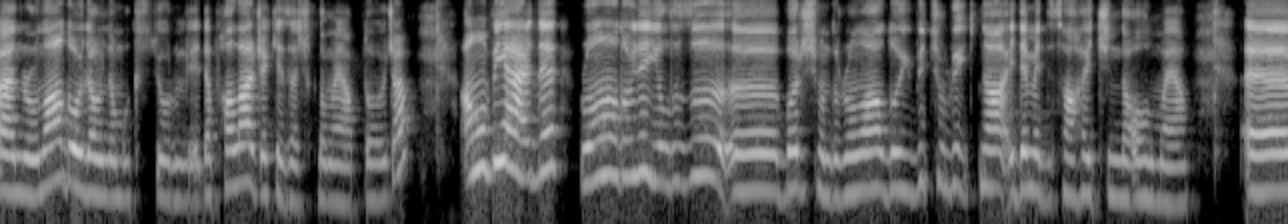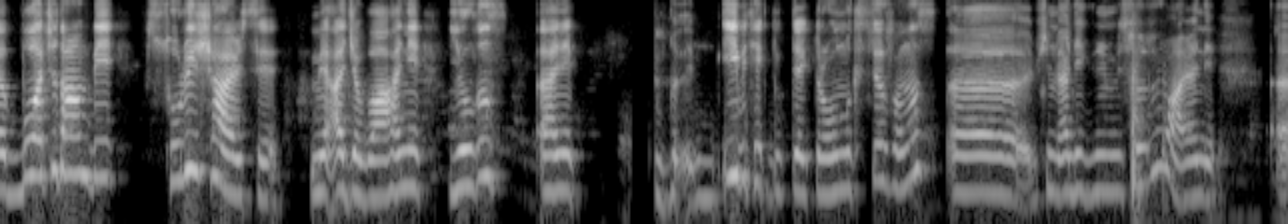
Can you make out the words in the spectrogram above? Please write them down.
Ben Ronaldo ile oynamak istiyorum diye de defalarca kez açıklama yaptı hoca. Ama bir yerde Ronaldo ile yıldızı e, barışmadı. Ronaldo'yu bir türlü ikna edemedi saha içinde olmaya. E, bu açıdan bir soru işareti mi acaba? Hani yıldız hani iyi bir teknik direktör olmak istiyorsanız e, şimdi Ali bir sözü var hani e,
